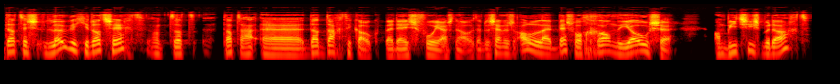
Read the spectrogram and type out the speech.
dat is leuk dat je dat zegt, want dat, dat, eh, dat dacht ik ook bij deze voorjaarsnota. Er zijn dus allerlei best wel grandioze ambities bedacht.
